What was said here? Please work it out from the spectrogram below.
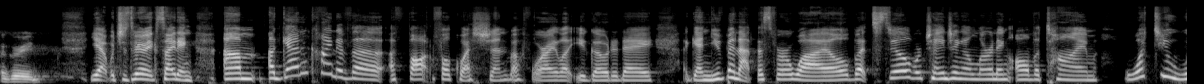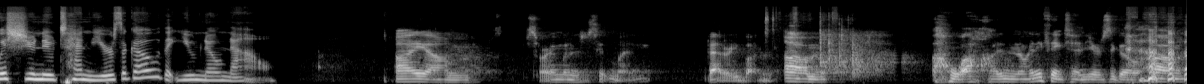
Agreed. Yeah, which is very exciting. Um, again, kind of a, a, thoughtful question before I let you go today. Again, you've been at this for a while, but still we're changing and learning all the time. What do you wish you knew 10 years ago that you know now? I um, sorry, I'm gonna just hit my battery button. Um, oh wow, I didn't know anything ten years ago. Um,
